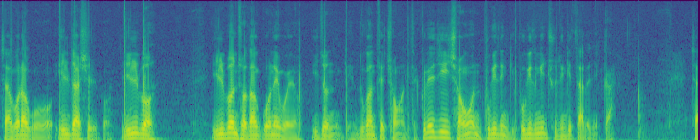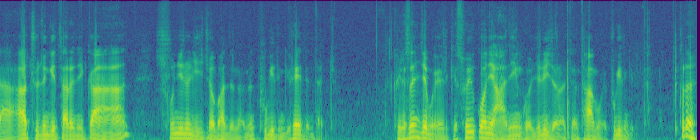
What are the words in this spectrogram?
자, 뭐라고? 1-1번. 1번. 1번 저당권에 뭐예요? 이전능기. 누구한테? 정한테. 그래야지 이 정은 부기 등기. 부기 등기 주등기 따르니까. 자, 주등기 따르니까 순위를 이전받으려면 부기 등기를 해야 된다. 죠 그래서 이제 뭐예요? 이렇게 소유권이 아닌 권리를 이전할 때는 다 뭐예요? 부기 등기입니다. 그래.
